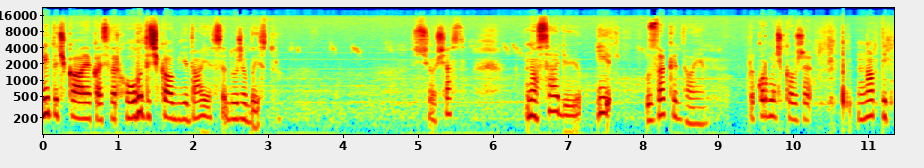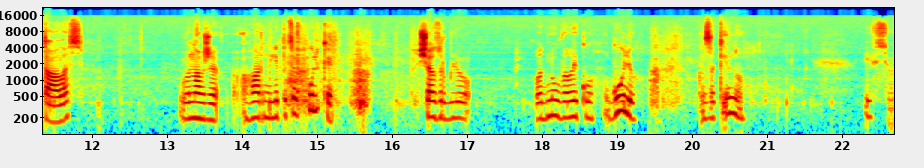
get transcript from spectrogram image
пліточка, якась верховодочка об'їдає все дуже швидко. Все, зараз насадюю і закидаємо. Прикормочка вже напіталась. Вона вже гарно ліпиться в кульки. Зараз зроблю одну велику гулю, закину і все.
